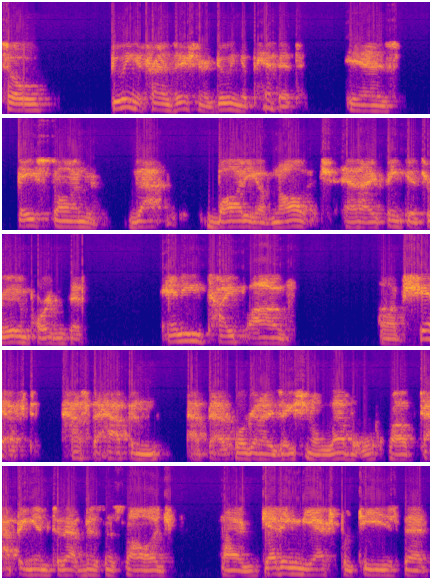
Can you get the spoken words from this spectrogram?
So doing a transition or doing a pivot is based on that body of knowledge. And I think it's really important that any type of, of shift has to happen at that organizational level of tapping into that business knowledge, uh, getting the expertise that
